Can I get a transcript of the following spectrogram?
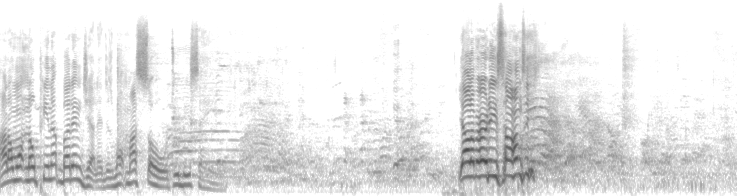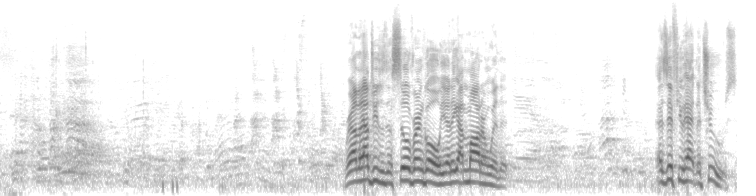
I don't want no peanut butter and jelly. Just want my soul to be saved. Y'all ever heard these songs? Rather have Jesus in silver and gold. Yeah, they got modern with it. As if you had to choose.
